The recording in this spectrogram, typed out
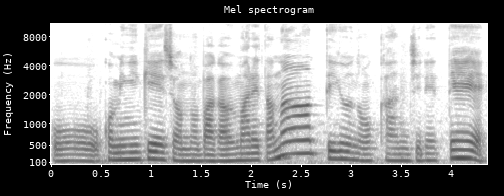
こうコミュニケーションの場が生まれたなっていうのを感じれて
